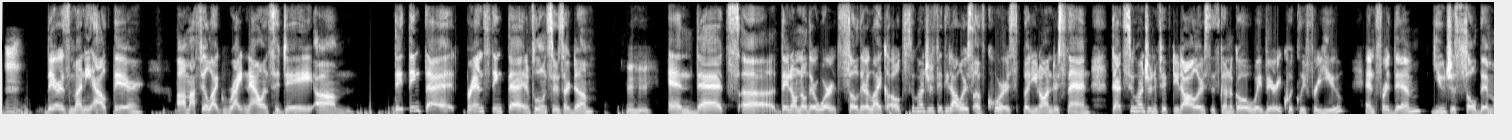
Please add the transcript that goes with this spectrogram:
Mm. There is money out there. Um, I feel like right now and today, um, they think that brands think that influencers are dumb. Mm-hmm. And that uh, they don't know their worth. So they're like, oh, it's $250, of course. But you don't understand that $250 is going to go away very quickly for you. And for them, you just sold them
